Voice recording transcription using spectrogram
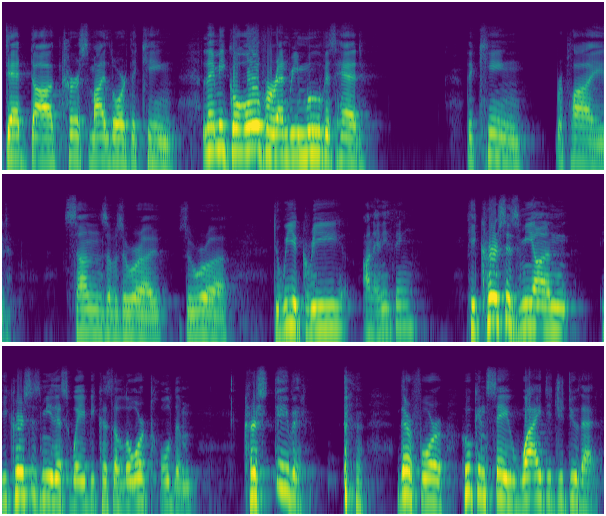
dead dog curse my lord the king? Let me go over and remove his head. The king replied, Sons of Zeruiah, Zeruiah, do we agree on anything? He curses me on he curses me this way because the Lord told him, Curse David. Therefore, who can say, Why did you do that?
